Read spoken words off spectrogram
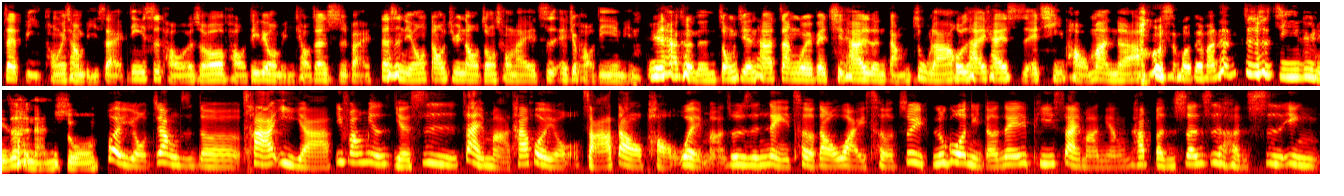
在比同一场比赛，第一次跑的时候跑第六名，挑战失败，但是你用道具闹钟重来一次，哎，就跑第一名，因为他可能中间他站位被其他人挡住啦，或者他一开始哎起跑慢的啊，或什么的，反正这就是几率，你这很难说。会有这样子的差异呀、啊，一方面也是赛马它会有匝道跑位嘛，就是内侧到外侧，所以如果你的那一匹赛马娘它本身是很适应，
